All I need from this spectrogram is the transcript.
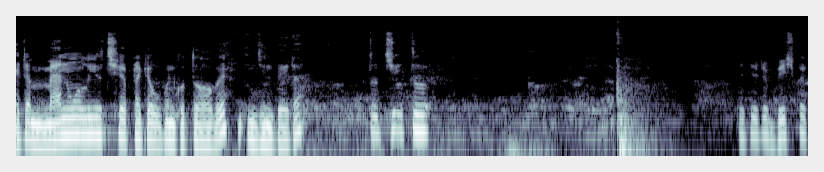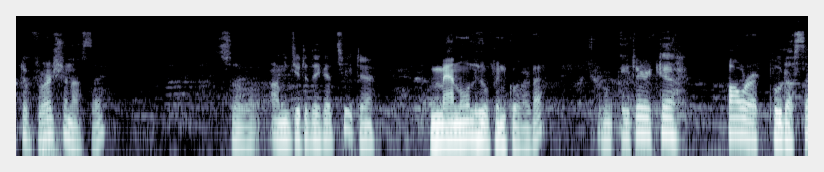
এটা ম্যানুয়ালি হচ্ছে আপনাকে ওপেন করতে হবে ইঞ্জিন পেটা তো যেহেতু যেহেতু এটা বেশ কয়েকটা ভার্সন আছে সো আমি যেটা দেখাচ্ছি এটা ম্যানুয়ালি ওপেন করাটা। এবং এটার একটা পাওয়ার আউটপুট আছে।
